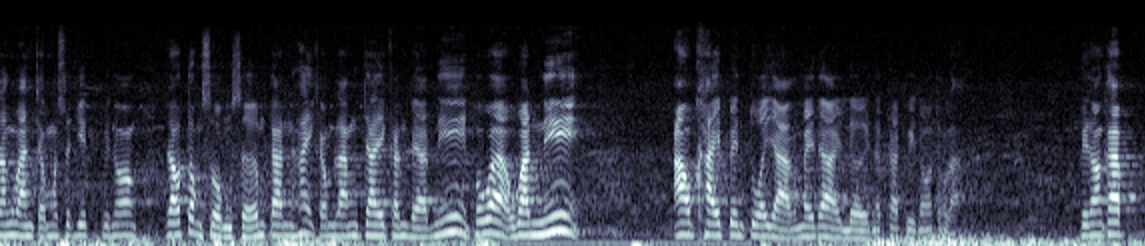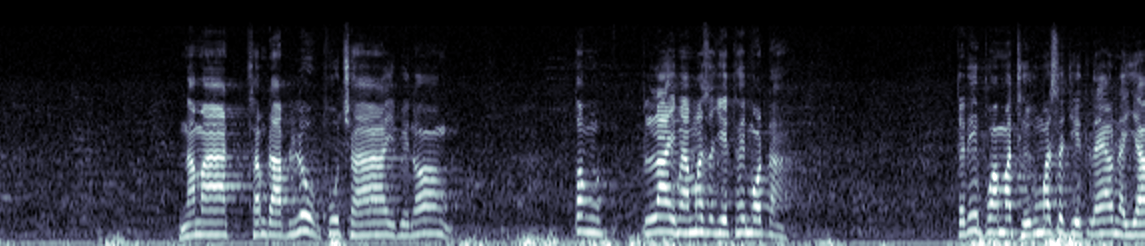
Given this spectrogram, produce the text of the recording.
รางวัลจากมัสยิดพี่น้อง เราต้องส่งเสริมกันให้กำลังใจกันแบบนี้ เพราะว่าวันนี้เอาใครเป็นตัวอย่างไม่ได้เลยนะครับ พี่น้องทั้งหลายพี่น้องครับ นามาดสำหรับลูกผู้ชายพี่น้อง ต้องไล่มามัสยิดให้หมดนะแต่นี้พอมาถึงมัสยิดแล้วนะอย่า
